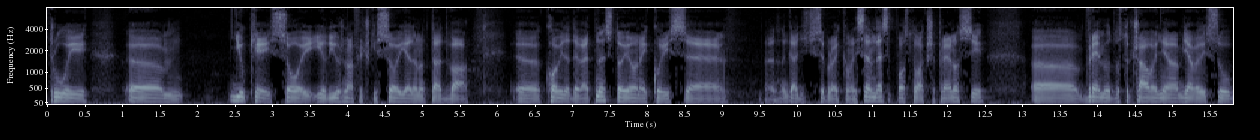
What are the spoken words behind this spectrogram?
struji um, UK soj ili južnoafrički soj, jedan od ta dva E, COVID-19, to je onaj koji se, znam, gađajući se brojkama, 70% lakše prenosi, Uh, vreme udvostručavanja javili su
